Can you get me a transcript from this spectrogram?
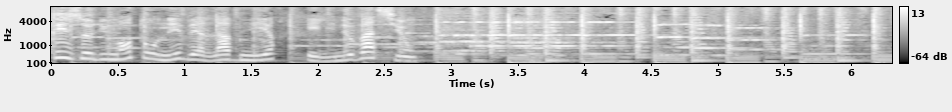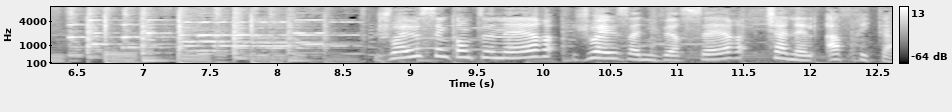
résolument tournée vers l'avenir et l'innovation. Joyeux cinquantenaire, joyeux anniversaire, Channel Africa.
